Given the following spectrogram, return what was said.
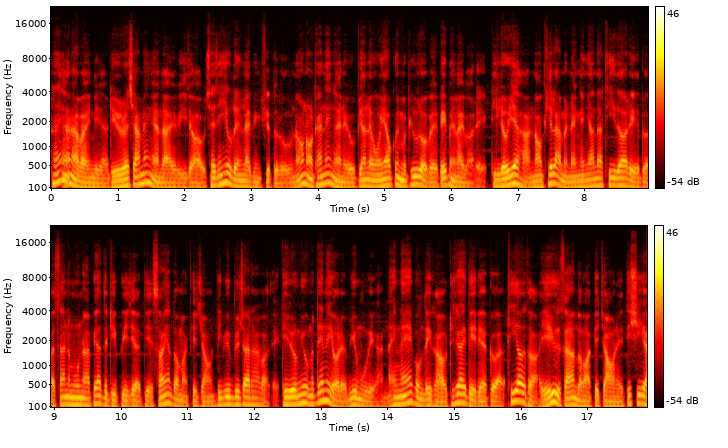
ထိုင်းအာဏာပိုင်တွေကဒီရုရှားနိုင်ငံသားရဲ့ဗီဇာကိုချက်ချင်းရုပ်သိမ်းလိုက်ပြီးဖြစ်သလိုနောက်နောက်ထိုင်းနိုင်ငံတွေကိုပြန်လည်ဝင်ရောက်ခွင့်မပြုတော့ဘဲပေးပင်လိုက်ပါတယ်။ဒီလိုရက်ဟာနောင်ဖြစ်လာမယ့်နိုင်ငံသားခီးသားတွေအတွက်အစံနမူနာပြသတိပေးချက်အဖြစ်ဆောင်ရွက်တော်မှာဖြစ်ကြောင်းတီဗီပြကြားထားပါတယ်။ဒီလိုမျိုးမသိလျော်တဲ့ပြုမှုတွေကနိုင်ငံရဲ့ဂုဏ်သိက္ခာကိုထိခိုက်နေတဲ့အတွက်ထိရောက်စွာအရေးယူဆောင်ရွက်တော်မှာဖြစ်ကြောင်းလည်းသိရှိရ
